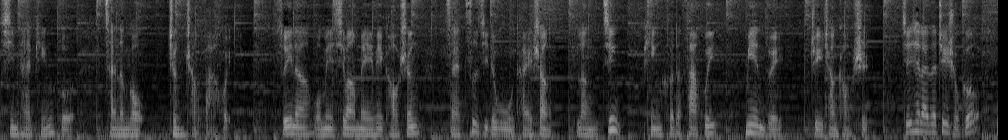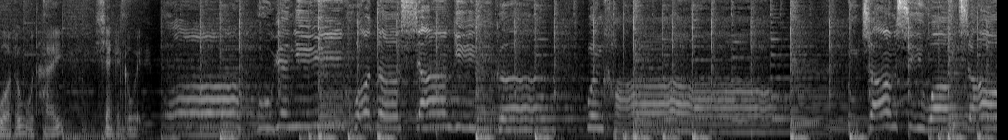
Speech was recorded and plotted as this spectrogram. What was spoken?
心态平和。才能够正常发挥，所以呢，我们也希望每一位考生在自己的舞台上冷静平和的发挥，面对这一场考试。接下来的这首歌《我的舞台》，献给各位。我不愿意活得像一个问号，东张西望找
